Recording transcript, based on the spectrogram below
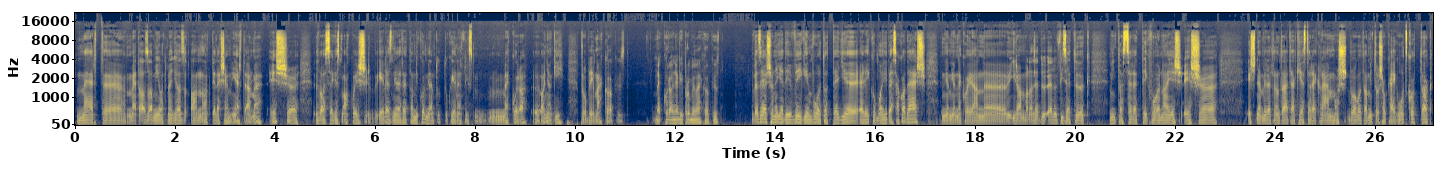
mert, mert az, ami ott megy, az annak tényleg semmi értelme. És valószínűleg ezt akkor is érezni lehetett, amikor mi nem tudtuk, hogy a Netflix mekkora anyagi problémákkal küzd. Mekkora anyagi problémákkal küzd? Az első negyed év végén volt ott egy elég komoly beszakadás, nem jönnek olyan Iranban az előfizetők, mint azt szerették volna, és, és és nem véletlenül találták ki ezt a reklámos dolgot, amitől sokáig óckodtak,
